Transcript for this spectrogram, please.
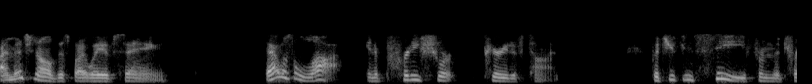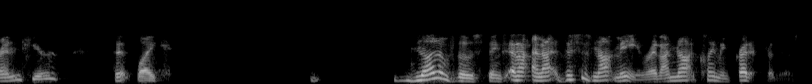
I mentioned all of this by way of saying that was a lot in a pretty short period of time. But you can see from the trend here that like none of those things, and, I, and I, this is not me, right? I'm not claiming credit for this.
